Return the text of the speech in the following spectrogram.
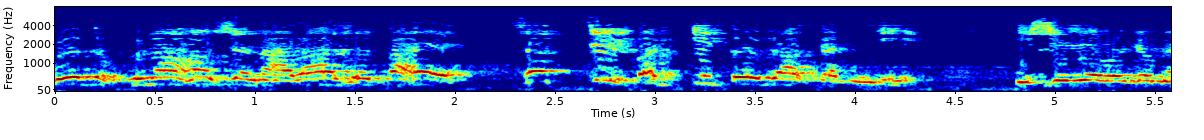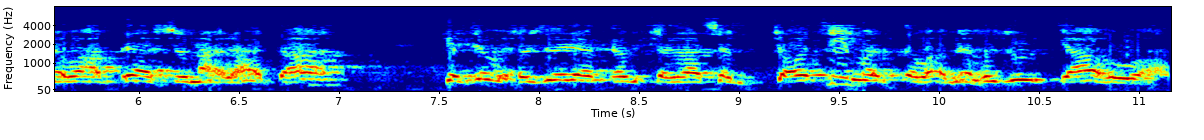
وہ تو گناہوں سے ناراض ہوتا ہے۔ سچی پکی تو کرنی ہے۔ اسی لیے وہ جو میں واقعہ سنا رہا تھا کہ جب حضور اکرم صلی اللہ علیہ وسلم چوتھی مرتبہ میں حضور کیا ہوا؟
